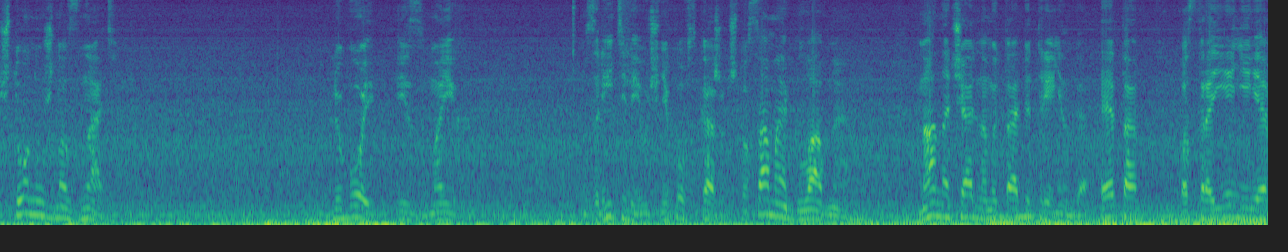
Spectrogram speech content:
Что нужно знать? Любой из моих зрителей учеников скажет, что самое главное на начальном этапе тренинга – это построение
